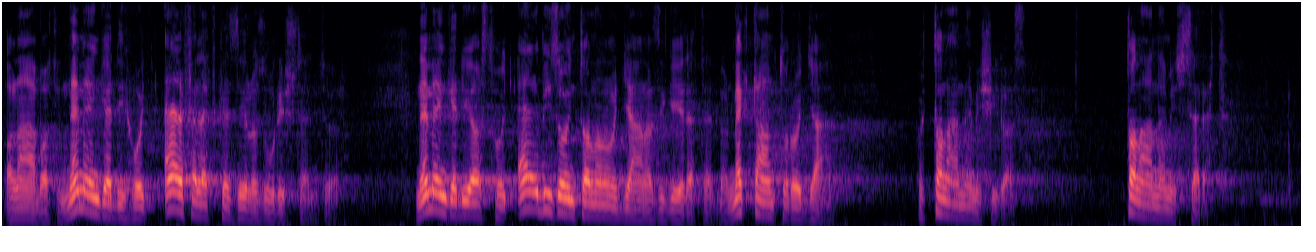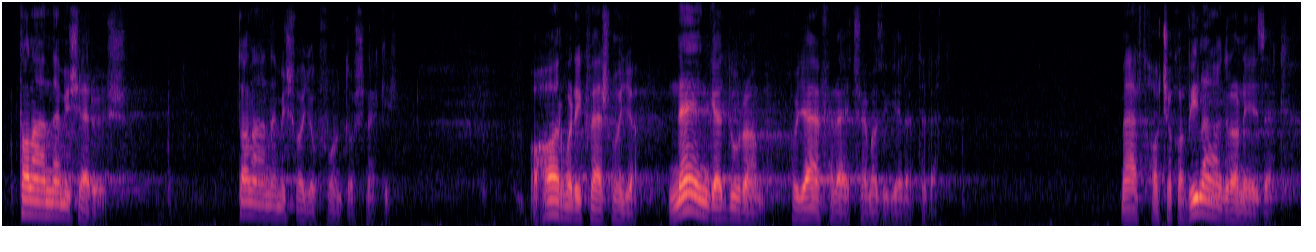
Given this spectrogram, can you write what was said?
a lábat. Nem engedi, hogy elfeledkezzél az Úristentől. Nem engedi azt, hogy elbizonytalanodjál az ígéretedben, megtántorodjál, hogy talán nem is igaz, talán nem is szeret, talán nem is erős, talán nem is vagyok fontos neki. A harmadik vers mondja, ne engedd, Uram, hogy elfelejtsem az ígéretedet. Mert ha csak a világra nézek,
